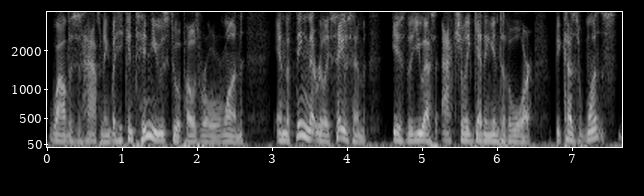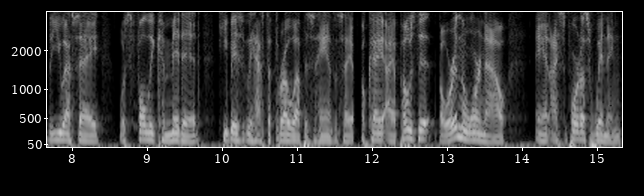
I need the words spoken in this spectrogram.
while this is happening, but he continues to oppose World War I. And the thing that really saves him is the US actually getting into the war. Because once the USA was fully committed, he basically has to throw up his hands and say, okay, I opposed it, but we're in the war now, and I support us winning,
